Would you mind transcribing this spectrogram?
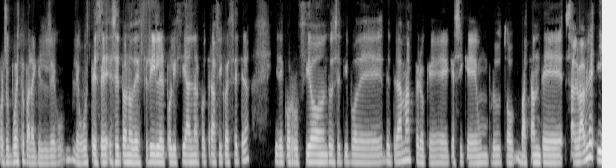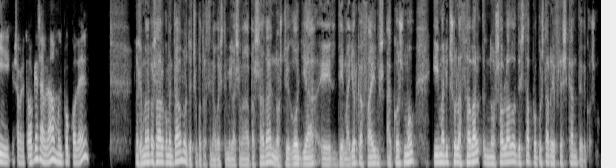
por supuesto, para que le, guste ese, tono de thriller policial, narcotráfico, etcétera, y de corrupción, todo ese tipo de, tramas, pero que, sí que es un producto bastante salvable y sobre todo que se ha hablado muy poco de él. La semana pasada lo comentábamos, de hecho patrocinaba este la semana pasada, nos llegó ya el de Mallorca Films a Cosmo y Marichuela Zabal nos ha hablado de esta propuesta refrescante de Cosmo.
